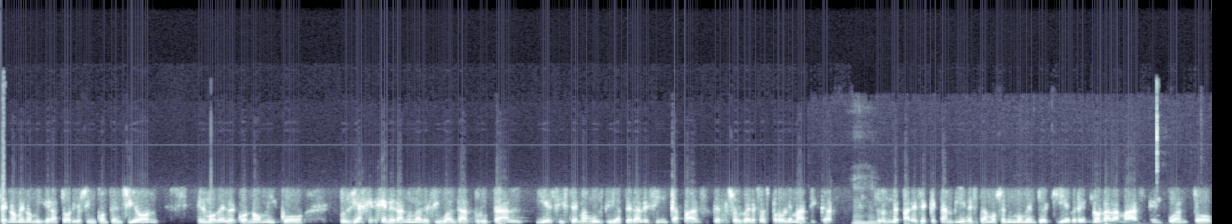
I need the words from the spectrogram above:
fenómeno migratorio sin contención, el modelo económico, pues ya ge- generando una desigualdad brutal y el sistema multilateral es incapaz de resolver esas problemáticas. Entonces me parece que también estamos en un momento de quiebre, no nada más en cuanto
